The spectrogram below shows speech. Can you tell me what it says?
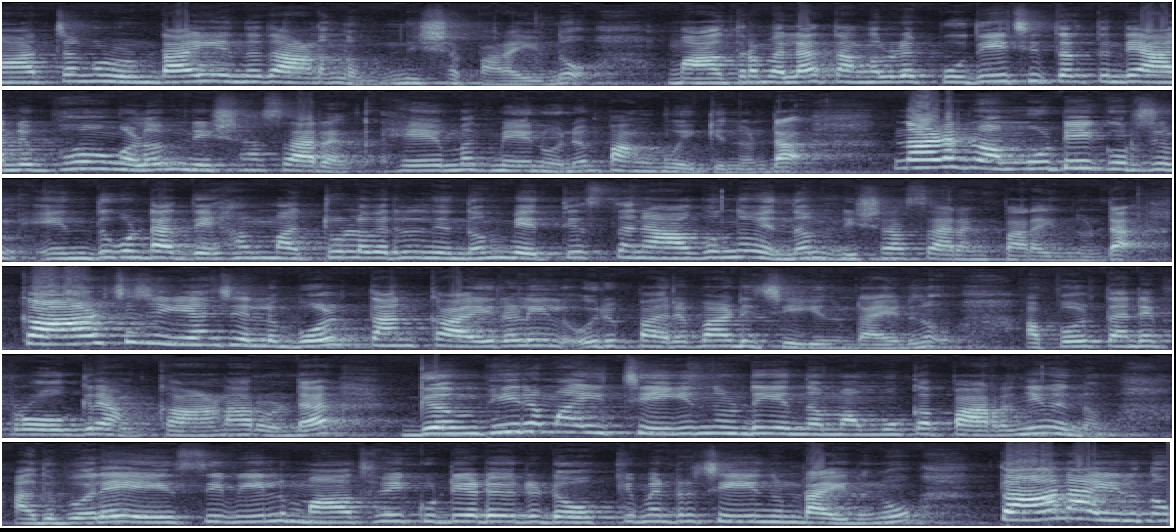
മാറ്റങ്ങൾ ഉണ്ടായി എന്നതാണെന്നും നിഷ പറയുന്നു. മാത്രമല്ല തങ്ങളുടെ പുതിയ ചിത്രത്തിന്റെ അനുഭവങ്ങളും നിഷ സാരക് ഹേമന്ത് മേനോനും പങ്കുവയ്ക്കുന്നുണ്ട്. നടൻ മമ്മൂട്ടിയെക്കുറിച്ചും എന്തുകൊണ്ട് അദ്ദേഹം മറ്റുള്ളവരിൽ നിന്നും വ്യത്യസ്തനാകുന്നുവെന്നും നിഷ സാരംഗ് പറയുന്നുണ്ട്. കാഴ്ച ചെയ്യാൻ ചെല്ലുമ്പോൾ താൻ കൈരളിയിൽ ഒരു പരിപാടി ചെയ്യുന്നുണ്ടായിരുന്നു. അപ്പോൾ തന്റെ പ്രോഗ്രാം കാണാറുണ്ട്. ഗംഭീരമായി ചെയ്യുന്നുണ്ട് എന്ന് മമ്മൂക്ക പറഞ്ഞുവെന്നും. അതുപോലെ എ സി വിയിൽ മാധവിക്കുട്ടിയുടെ ഒരു ഡോക്യുമെന്ററി ചെയ്യുന്നുണ്ടായിരുന്നു. താനായിരുന്നു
